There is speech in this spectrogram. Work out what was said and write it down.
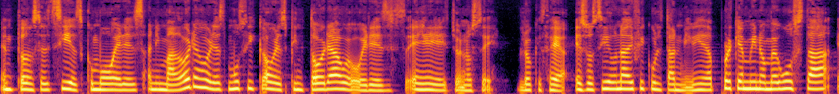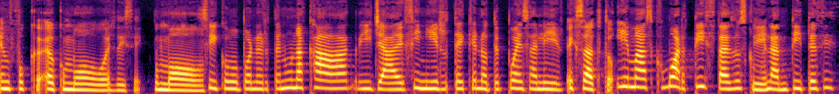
Entonces, sí, es como eres animadora o eres música o eres pintora o eres, eh, yo no sé, lo que sea. Eso ha sido una dificultad en mi vida porque a mí no me gusta enfocar, eh, como él dice, como... Sí, como ponerte en una caja y ya definirte que no te puede salir. Exacto. Y más como artista, eso es como la antítesis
